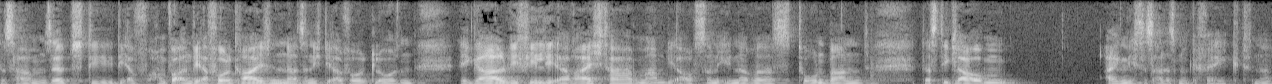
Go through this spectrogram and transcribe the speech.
Das haben selbst die, die haben vor allem die Erfolgreichen, also nicht die Erfolglosen. Egal wie viel die erreicht haben, haben die auch so ein inneres Tonband, dass die glauben, eigentlich ist das alles nur gefaked. Ne?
